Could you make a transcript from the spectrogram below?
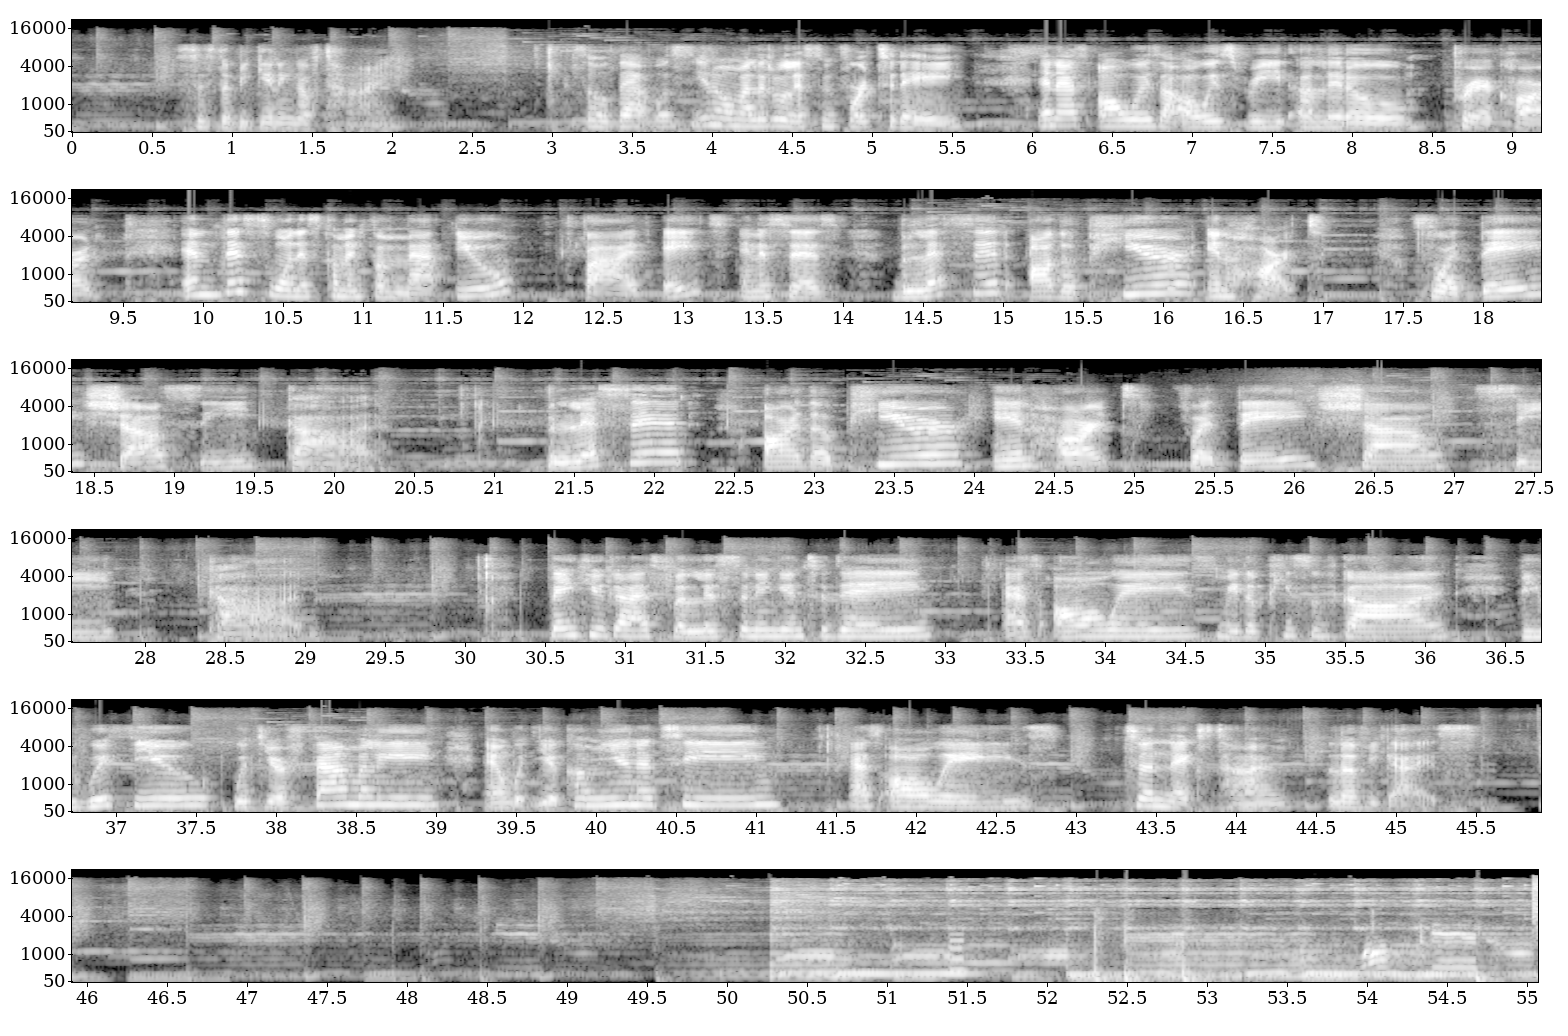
since the beginning of time. So that was you know my little lesson for today. And as always i always read a little prayer card. And this one is coming from Matthew 5 8, and it says, Blessed are the pure in heart, for they shall see God. Blessed are the pure in heart, for they shall see God. Thank you guys for listening in today. As always, may the peace of God be with you, with your family, and with your community. As always, Till next time, love you guys. Walking on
